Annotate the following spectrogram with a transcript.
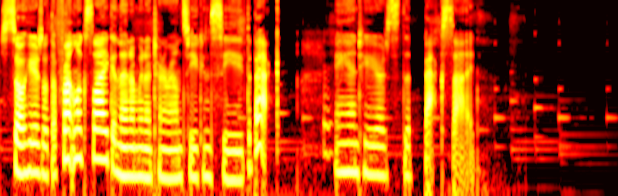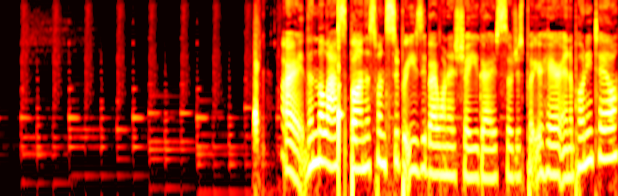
So here's what the front looks like. And then I'm going to turn around so you can see the back. And here's the back side. All right, then the last bun. This one's super easy, but I wanted to show you guys. So just put your hair in a ponytail,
